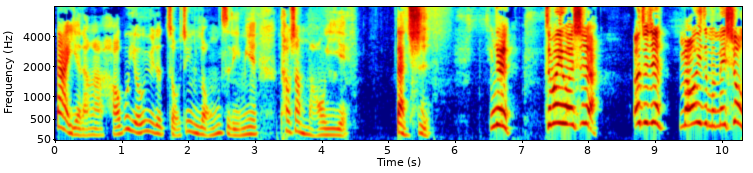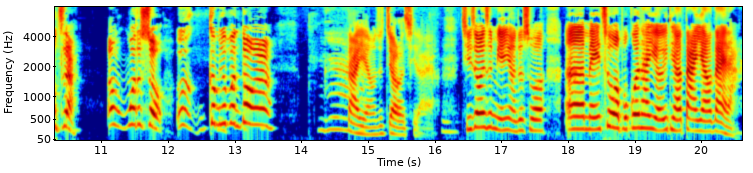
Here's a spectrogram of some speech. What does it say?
大野狼啊，毫不犹豫的走进笼子里面，套上毛衣耶。但是。你 怎么一回事？啊，这件毛衣怎么没袖子啊？啊，我的手呃根本就不能动啊！大野狼就叫了起来啊。其中一只绵羊就说：“呃，没错，不过它有一条大腰带啦，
